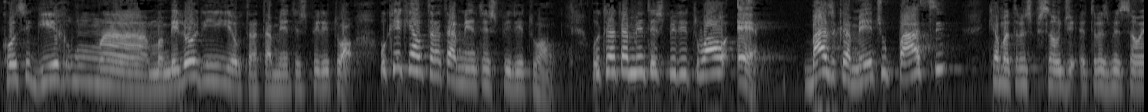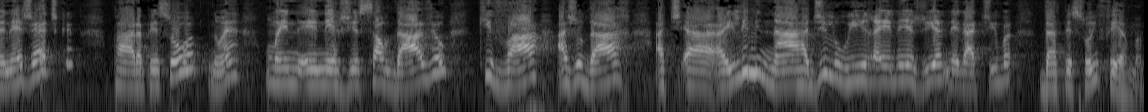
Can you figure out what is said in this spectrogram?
conseguir uma, uma melhoria, o tratamento espiritual. O que, que é o tratamento espiritual? O tratamento espiritual é, basicamente, o passe que é uma transmissão, de, transmissão energética para a pessoa, não é? Uma energia saudável que vá ajudar a, a, a eliminar, a diluir a energia negativa da pessoa enferma.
